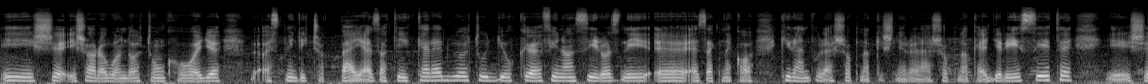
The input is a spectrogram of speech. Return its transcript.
és, és arra gondoltunk, hogy ezt mindig csak pályázati keretből tudjuk finanszírozni ezeknek a kirándulásoknak és nyaralásoknak egy részét, és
